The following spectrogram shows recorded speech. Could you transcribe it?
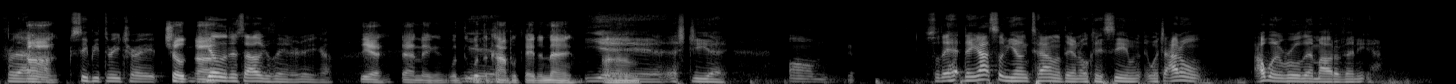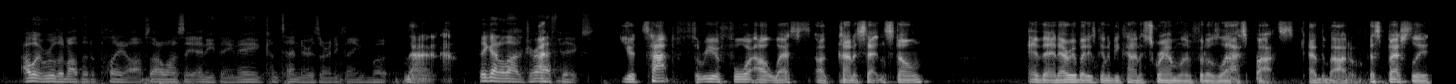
for that Uh, CP3 trade. Chil- uh, Gilgeous-Alexander. There you go. Yeah, that nigga with with the complicated name. Yeah, Um, SGA. Um, so they they got some young talent there in OKC, which I don't, I wouldn't rule them out of any. I wouldn't rule them out of the playoffs. I don't want to say anything. They ain't contenders or anything, but nah, nah, nah. they got a lot of draft picks. Your top three or four out west are kind of set in stone, and then everybody's going to be kind of scrambling for those last spots at the bottom, especially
